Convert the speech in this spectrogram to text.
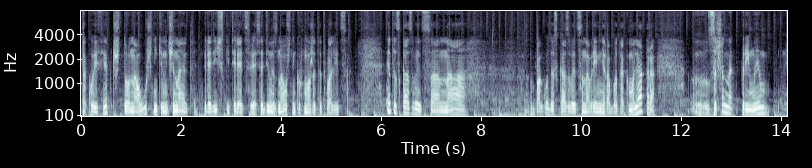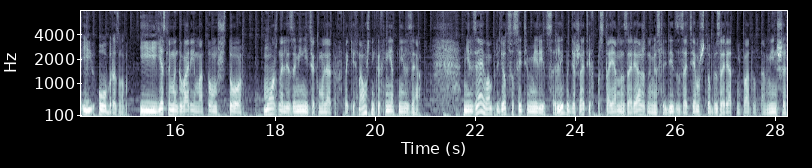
такой эффект, что наушники начинают периодически терять связь. Один из наушников может отвалиться. Это сказывается на... Погода сказывается на времени работы аккумулятора, совершенно прямым и образом. И если мы говорим о том, что можно ли заменить аккумулятор в таких наушниках, нет, нельзя. Нельзя, и вам придется с этим мириться. Либо держать их постоянно заряженными, следить за тем, чтобы заряд не падал там меньше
